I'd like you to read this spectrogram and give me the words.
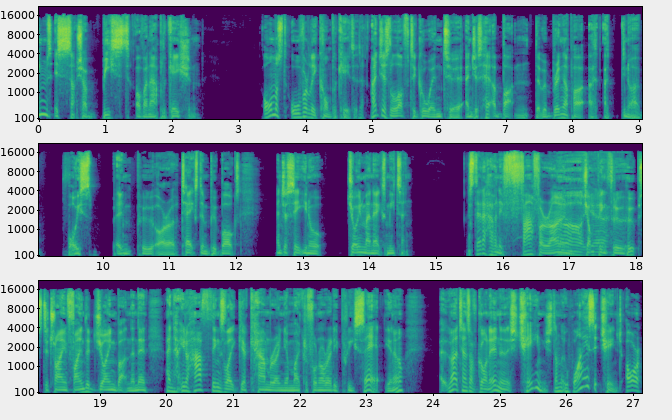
Teams is such a beast of an application, almost overly complicated. I just love to go into it and just hit a button that would bring up a, a, a you know a voice input or a text input box and just say, you know, join my next meeting. Instead of having to faff around, Oh, jumping yeah. through hoops to try and find the join button, and then and you know have things like your camera and your microphone already preset. You know, a lot of times I've gone in and it's changed. I'm like, why is it changed? Or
